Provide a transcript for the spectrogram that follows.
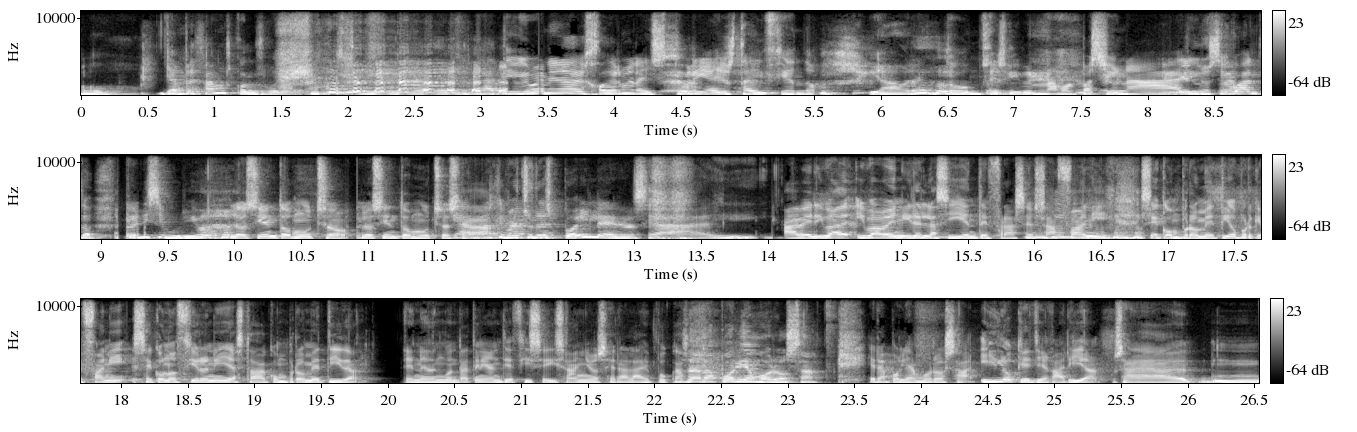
Oh, ya empezamos con los boleros. tío, qué manera de joderme la historia. Yo estaba diciendo, y ahora entonces vive un amor pasional y no sé cuánto. Pero ni se murió. Lo siento mucho, lo siento mucho. O Y sea, además que me ha hecho un spoiler. O sea, y- A ver, iba, iba a venir en la siguiente frase. O sea, Fanny se comprometió porque Fanny se conocieron y ella estaba comprometida. Tened en cuenta, tenían 16 años, era la época. O sea, era poliamorosa. Era poliamorosa. Y lo que llegaría. O sea, mm,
